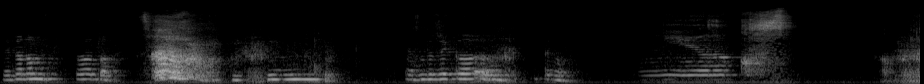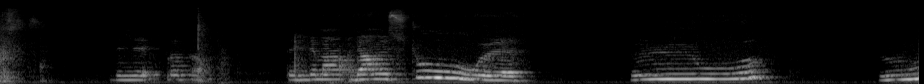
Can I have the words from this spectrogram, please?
To je to tam, bylo to. Já jsem to řekl uh, takhle. Jdeme, dáme stůl. Lůd. Lůd.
